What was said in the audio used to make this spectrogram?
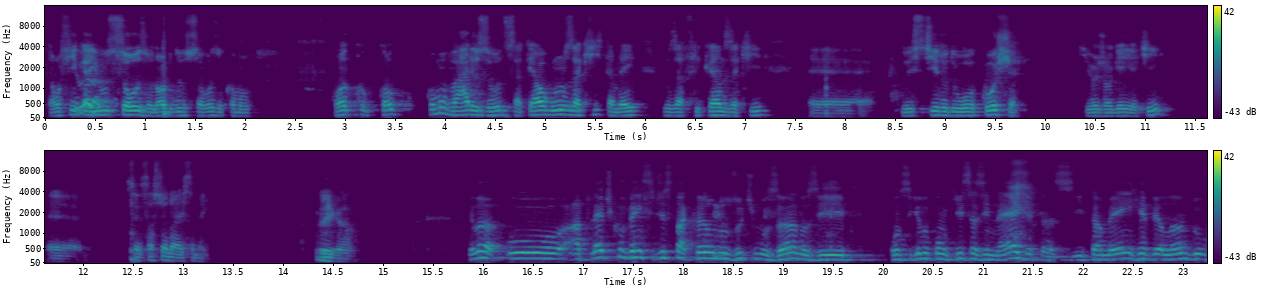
Então fica aí o Souza, o nome do Souza, como, como, como vários outros, até alguns aqui também, uns africanos aqui, é, do estilo do Okocha, que eu joguei aqui, é, sensacionais também. Legal. Ilan, o Atlético vem se destacando nos últimos anos e conseguindo conquistas inéditas e também revelando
